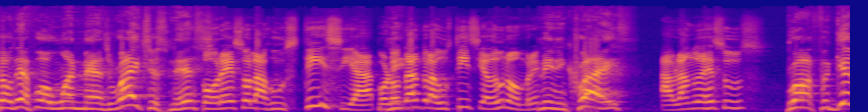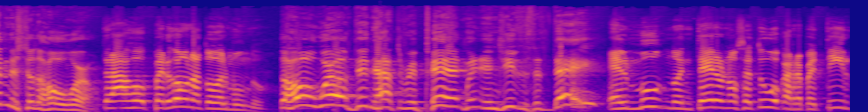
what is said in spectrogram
So therefore, one man's righteousness, Por eso la justicia, por lo tanto la justicia de un hombre, meaning Christ, hablando de Jesús, brought forgiveness to the whole world. trajo perdón a todo el mundo. The whole world didn't have to repent in Jesus' day. El mundo entero no se tuvo que arrepentir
